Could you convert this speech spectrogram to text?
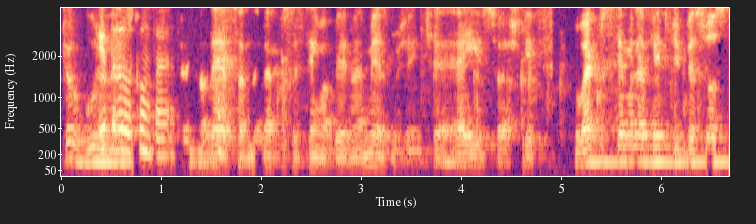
Que orgulho, Entra né? Dessa do ecossistema B, não é mesmo, gente? É, é isso. Eu acho que o ecossistema é feito de pessoas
